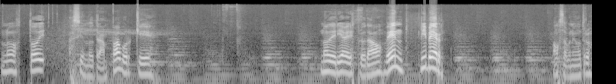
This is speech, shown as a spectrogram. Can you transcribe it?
No estoy haciendo trampa porque no debería haber explotado. ¡Ven! ¡Creeper! Vamos a poner otro.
